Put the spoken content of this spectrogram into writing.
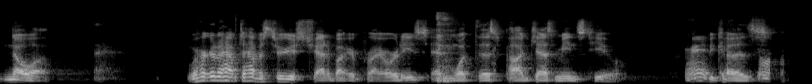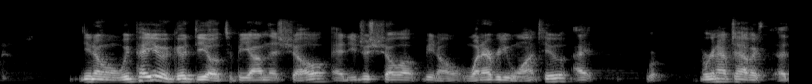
Noah, we're gonna have to have a serious chat about your priorities and what this podcast means to you. all right. because you know we pay you a good deal to be on this show and you just show up you know whenever you want to i we're, gonna have to have a, a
